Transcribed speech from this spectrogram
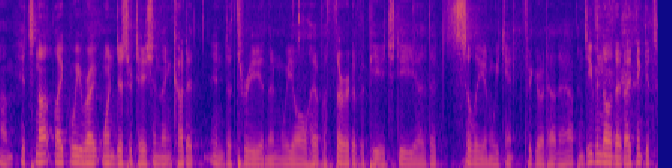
Um, it's not like we write one dissertation, then cut it into three, and then we all have a third of a PhD. Uh, that's silly, and we can't figure out how that happens. Even though that I think it's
